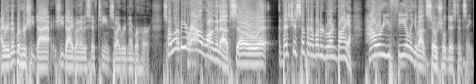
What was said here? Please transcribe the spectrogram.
I remember her. She died. She died when I was 15, so I remember her. So I want to be around long enough. So uh, that's just something I wanted to run by you. How are you feeling about social distancing?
